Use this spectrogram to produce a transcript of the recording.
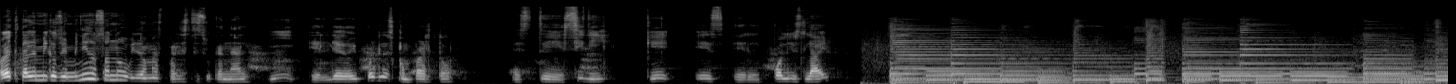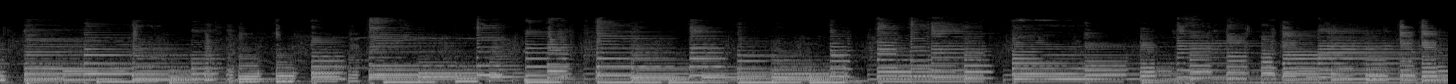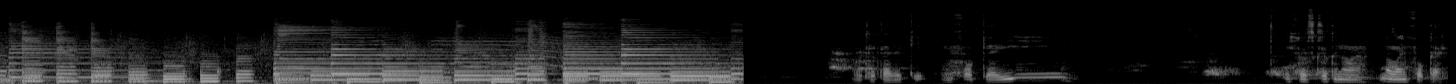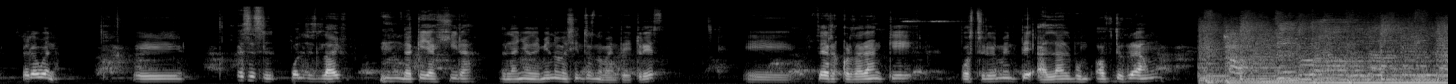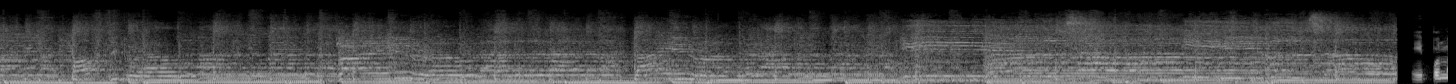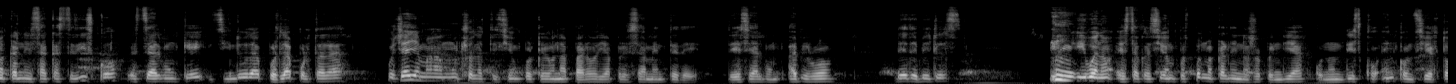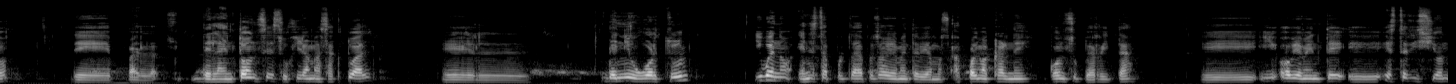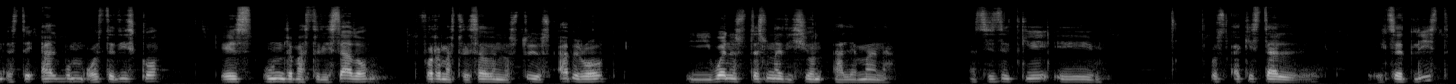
Hola, ¿qué tal amigos? Bienvenidos a un nuevo video más para este su canal y el día de hoy pues les comparto este CD que es el Police Live de que enfoque ahí. Hijos, creo que no va, no va a enfocar. Pero bueno, eh, ese es el Police Live de aquella gira del año de 1993. Eh, ustedes recordarán que posteriormente al álbum Off the Ground Paul McCartney saca este disco, este álbum que sin duda pues la portada pues ya llamaba mucho la atención porque era una parodia precisamente de, ese álbum Abbey Road de The Beatles. y bueno, esta ocasión pues Paul McCartney nos sorprendía con un disco en concierto de, de la entonces su gira más actual, el The New World Tour. Y bueno, en esta portada pues obviamente veíamos a Paul McCartney con su perrita eh, y obviamente eh, esta edición, este álbum o este disco es un remasterizado, fue remasterizado en los estudios Abbey Road y bueno, esta es una edición alemana. Así es de que, eh, pues aquí está el, el, set list,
